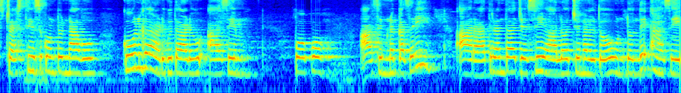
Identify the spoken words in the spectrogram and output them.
స్ట్రెస్ తీసుకుంటున్నావు? కూల్గా అడుగుతాడు ఆసిం పోపో ఆసిమ్ను కసరి ఆ రాత్రంతా జెస్సీ ఆలోచనలతో ఉంటుంది ఆసి.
